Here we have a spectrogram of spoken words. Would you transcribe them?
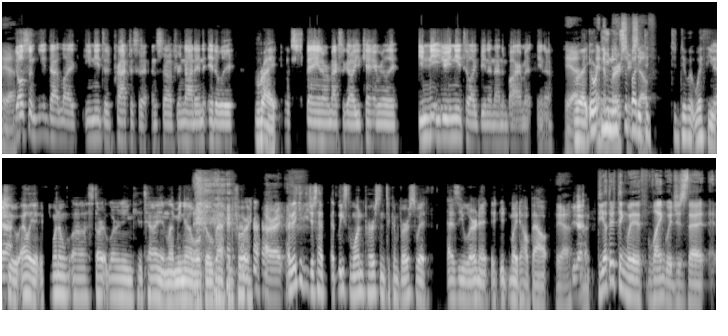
Yeah. You also need that like you need to practice it, and so if you're not in Italy, Right, or Spain, or Mexico, you can't really. You need you need to like be in that environment, you know. Yeah. Right, or and you need somebody yourself. to do it with you Yeah. too, Elliot. If you want to uh, start learning Italian, let me know. We'll go back and forth. All right. I think if you just had at least one person to converse with as you learn it, it, it might help out. Yeah. Yeah, The other thing with language is that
